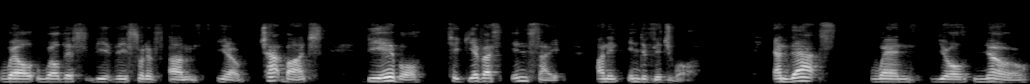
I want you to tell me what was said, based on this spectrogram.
will will this the these sort of um, you know chatbots be able to give us insight on an individual? And that's when you'll know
